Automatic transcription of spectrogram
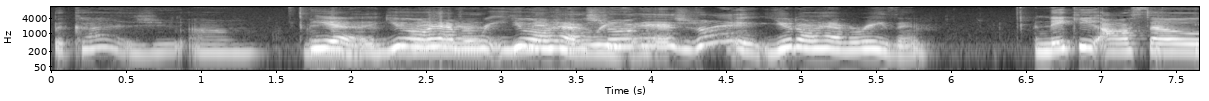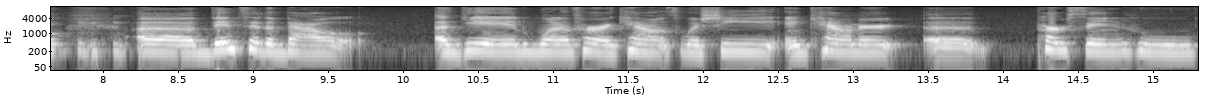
Because you um. Yeah, you, don't have a re- you, don't have a reason. drink. You don't have a reason. Nikki also uh, vented about again one of her accounts where she encountered a person who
